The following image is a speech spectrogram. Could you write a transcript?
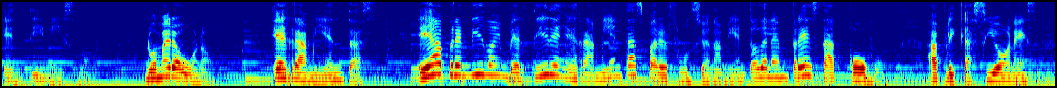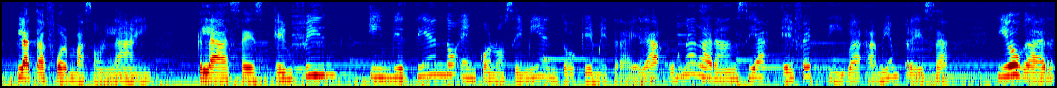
en ti mismo. Número 1. Herramientas. He aprendido a invertir en herramientas para el funcionamiento de la empresa como aplicaciones, plataformas online, clases, en fin, invirtiendo en conocimiento que me traerá una ganancia efectiva a mi empresa y hogar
